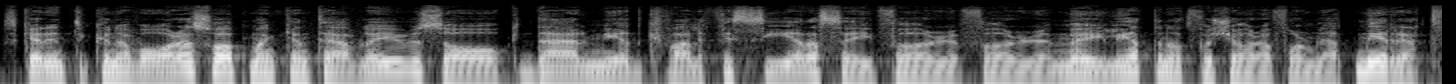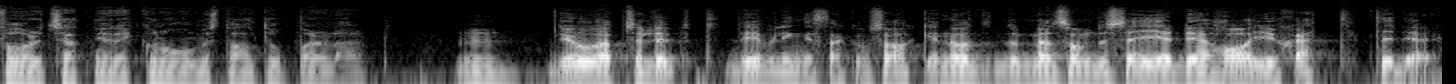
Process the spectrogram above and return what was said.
Ska det inte kunna vara så att man kan tävla i USA och därmed kvalificera sig för, för möjligheten att få köra Formel 1 med rätt förutsättningar ekonomiskt och alltihopa det där? Mm. Jo, absolut. Det är väl ingen snack om saken. Och, men som du säger, det har ju skett tidigare.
